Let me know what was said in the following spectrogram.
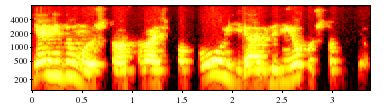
я не думаю, что оставаясь в полку, я для нее хоть что-то делаю.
